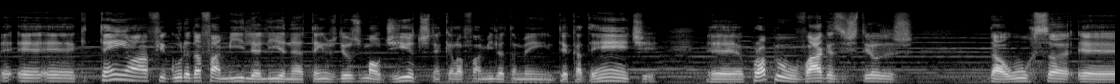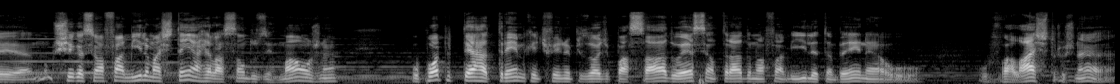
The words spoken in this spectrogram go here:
é, é, é, que tem a figura da família ali, né? Tem os deuses malditos, tem aquela família também decadente. É, o próprio Vagas Estrelas da Ursa é, não chega a ser uma família, mas tem a relação dos irmãos, né? O próprio Terra Treme que a gente fez no episódio passado é centrado numa família também, né? O, os Valastros, né?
